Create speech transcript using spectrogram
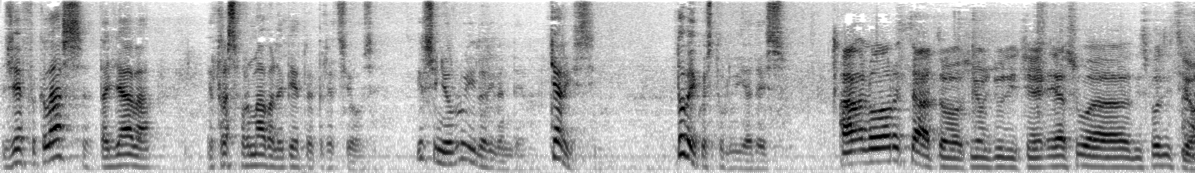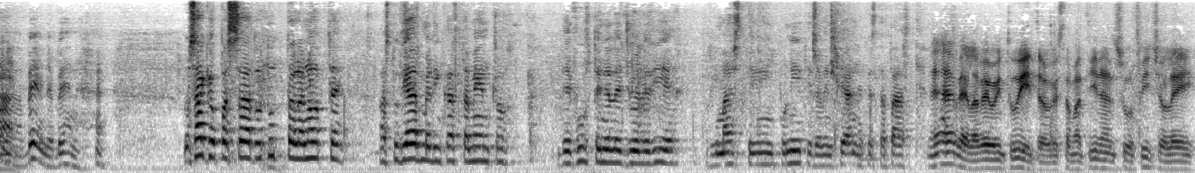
Jeff Glass tagliava e trasformava le pietre preziose. Il signor lui le rivendeva. Chiarissimo. Dov'è questo lui adesso? Ah, l'ho arrestato, signor giudice, è a sua disposizione. Ah, bene, bene. Lo sa che ho passato tutta la notte a studiarmi l'incartamento dei furti nelle gioiellerie rimasti impuniti da 20 anni a questa parte. Eh, beh, l'avevo intuito. Questa mattina nel suo ufficio lei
